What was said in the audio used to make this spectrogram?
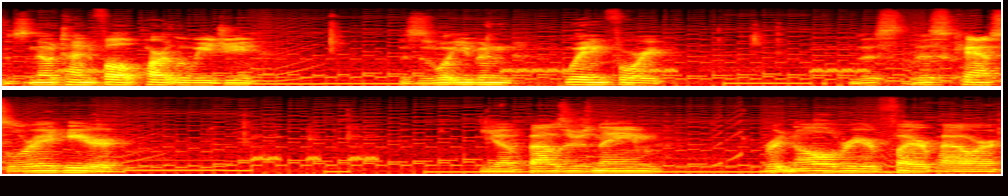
It's no time to fall apart, Luigi. This is what you've been waiting for. This this castle right here. You have Bowser's name written all over your firepower.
